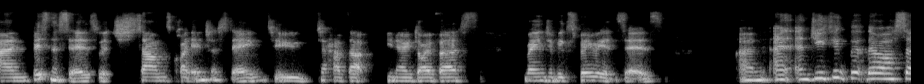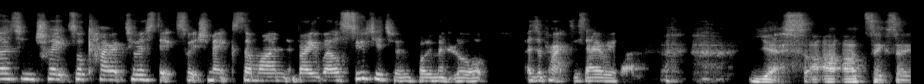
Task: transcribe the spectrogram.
and businesses which sounds quite interesting to to have that you know diverse range of experiences. Um, and, and do you think that there are certain traits or characteristics which make someone very well suited to employment law as a practice area? Yes I, would say so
